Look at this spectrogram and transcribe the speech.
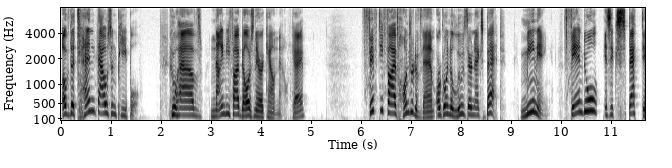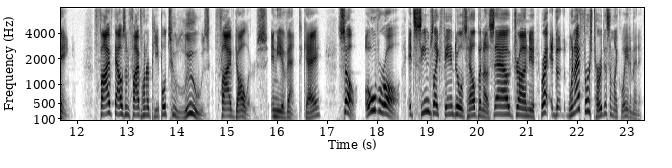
Of the 10,000 people who have $95 in their account now, okay? 5,500 of them are going to lose their next bet, meaning FanDuel is expecting 5,500 people to lose $5 in the event, okay? So, overall, it seems like FanDuel's helping us out, trying to. Right. The, when I first heard this, I'm like, wait a minute.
